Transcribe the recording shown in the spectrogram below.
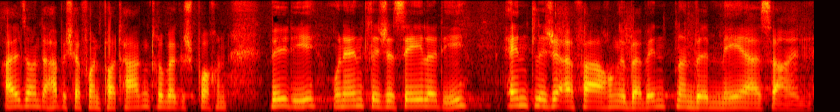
Also, und da habe ich ja vor ein paar Tagen drüber gesprochen, will die unendliche Seele die endliche Erfahrung überwinden und will mehr sein.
